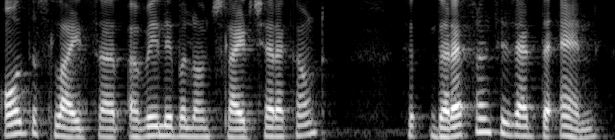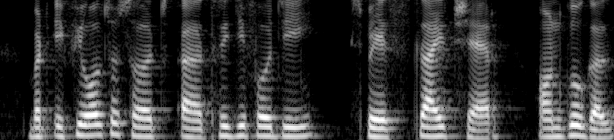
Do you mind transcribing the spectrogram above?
all the slides are available on SlideShare account. The reference is at the end, but if you also search uh, 3G4G space SlideShare on Google,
